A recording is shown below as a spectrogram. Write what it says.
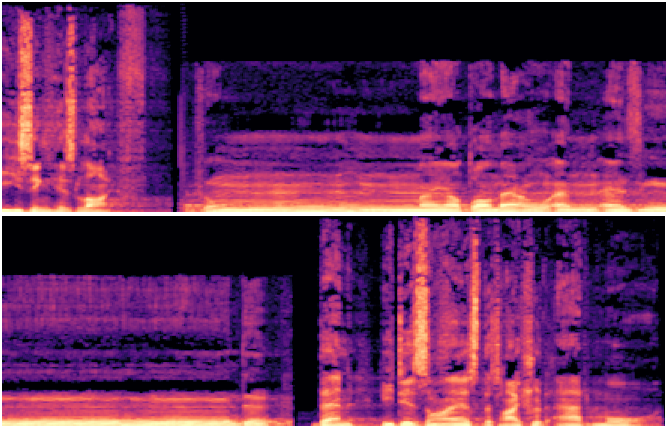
easing his life. ثم يطمع أن أزيد Then he desires that I should add more.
